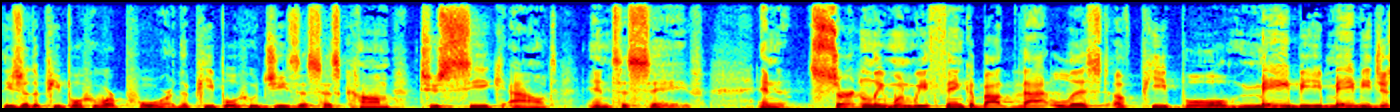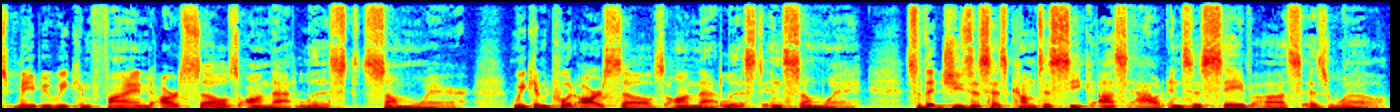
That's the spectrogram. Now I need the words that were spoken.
These are the people who are poor, the people who Jesus has come to seek out and to save. And certainly when we think about that list of people, maybe, maybe just maybe we can find ourselves on that list somewhere. We can put ourselves on that list in some way so that Jesus has come to seek us out and to save us as well.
